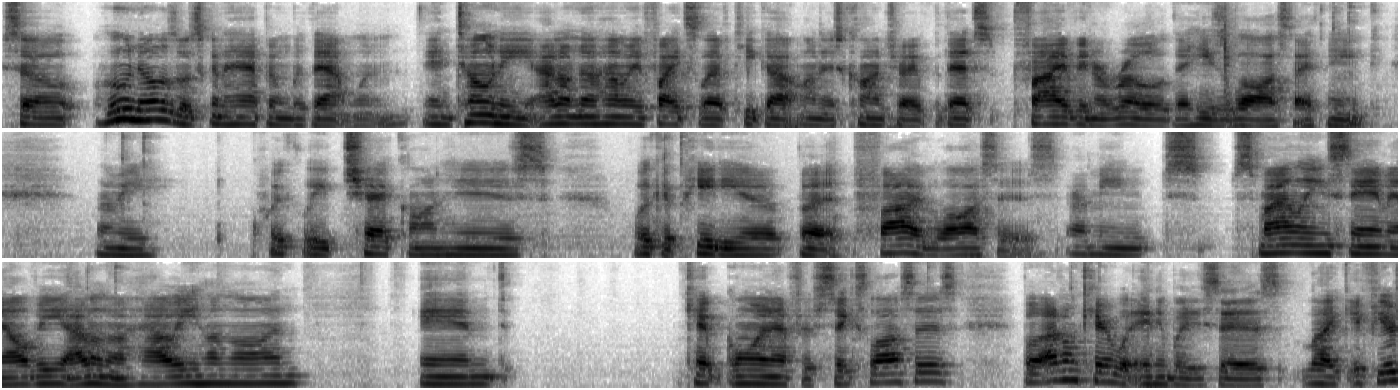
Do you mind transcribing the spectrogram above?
So who knows what's going to happen with that one? And Tony, I don't know how many fights left he got on his contract, but that's five in a row that he's lost, I think. Let me quickly check on his Wikipedia, but five losses. I mean, smiling Sam Alvey, I don't know how he hung on and kept going after six losses. But I don't care what anybody says. Like if you're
